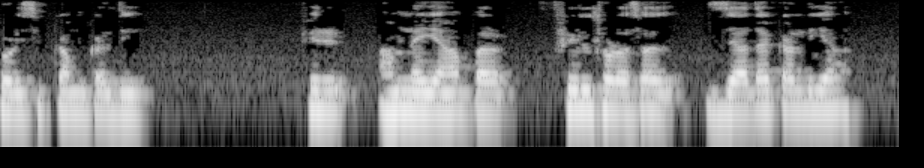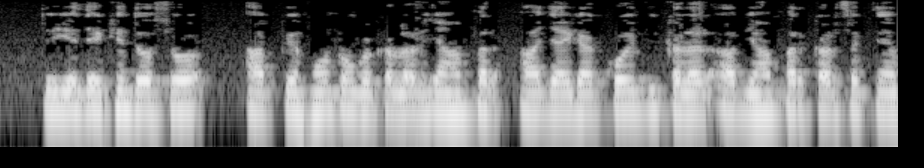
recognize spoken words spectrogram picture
थोड़ी सी कम कर दी। फिर हमने यहाँ पर फिल थोड़ा सा ज़्यादा कर लिया। तो ये देखें दोस्तों, आपके होंठों का कलर यहाँ पर आ जाएगा। कोई भी कलर आप यहाँ पर कर सकते हैं।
